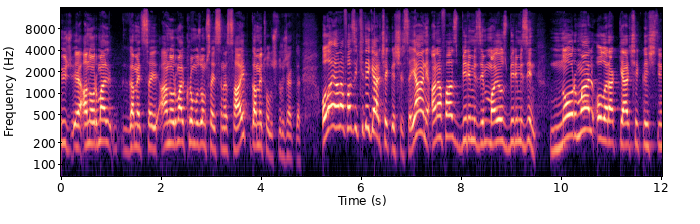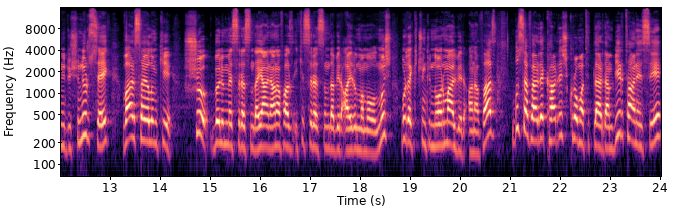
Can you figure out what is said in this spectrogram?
e, anormal gamet sayı anormal kromozom sayısına sahip gamet oluşturacaktır. Olay anafaz 2'de gerçekleşirse yani anafaz birimizin mayoz birimizin normal olarak gerçekleştiğini düşünürsek varsayalım ki şu bölünme sırasında yani anafaz 2 sırasında bir ayrılmama olmuş. Buradaki çünkü normal bir anafaz. Bu sefer de kardeş kromatitlerden bir tanesi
